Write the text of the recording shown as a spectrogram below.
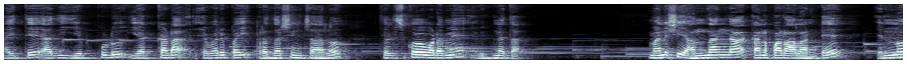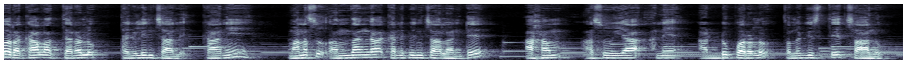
అయితే అది ఎప్పుడు ఎక్కడ ఎవరిపై ప్రదర్శించాలో తెలుసుకోవడమే విఘ్నత. మనిషి అందంగా కనపడాలంటే ఎన్నో రకాల తెరలు తగిలించాలి. కానీ మనసు అందంగా కనిపించాలంటే అహం అసూయ అనే అడ్డు పొరలు తొలగిస్తే చాలు.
